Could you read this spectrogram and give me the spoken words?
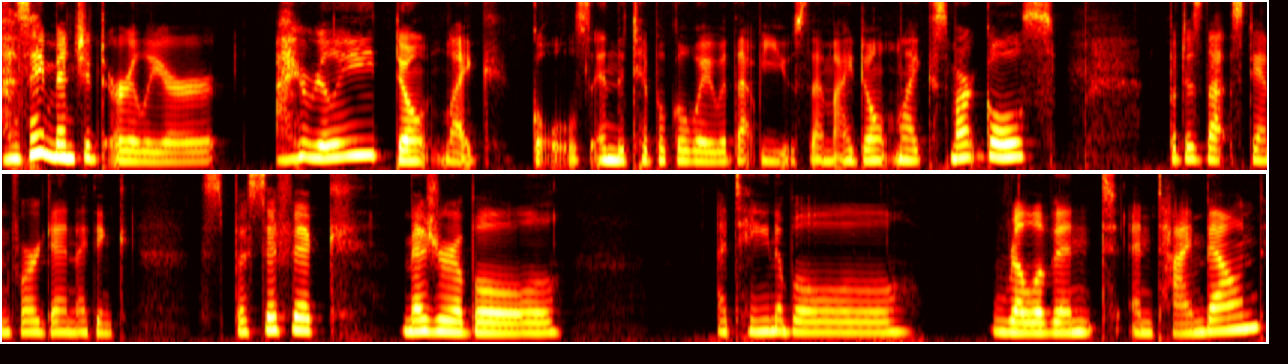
As I mentioned earlier, I really don't like goals in the typical way that we use them. I don't like SMART goals. What does that stand for again? I think specific, measurable, attainable, relevant, and time bound.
